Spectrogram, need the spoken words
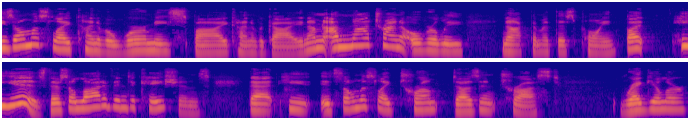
he's almost like kind of a wormy spy kind of a guy. And I'm I'm not trying to overly knock them at this point, but he is. There's a lot of indications that he it's almost like Trump doesn't trust regular,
